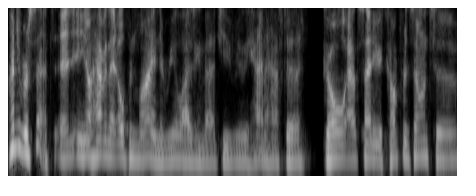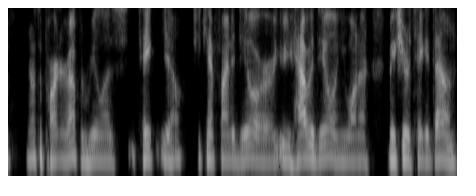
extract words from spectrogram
Hundred percent, and you know, having that open mind and realizing that you really kind of have to go outside of your comfort zone to you know to partner up and realize take you know if you can't find a deal or you have a deal and you want to make sure to take it down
